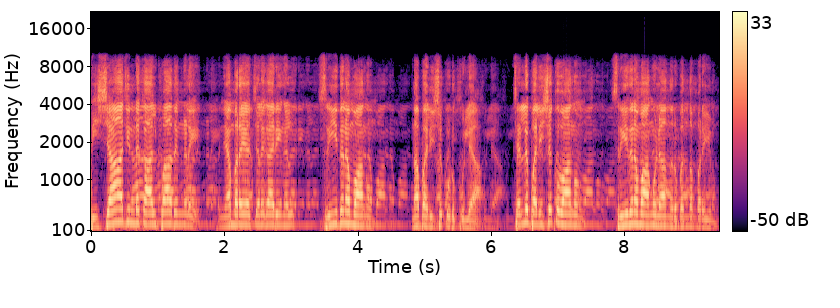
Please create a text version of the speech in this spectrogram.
പിശാജിന്റെ കാൽപാദങ്ങളെ ഞാൻ പറയാ ചില കാര്യങ്ങൾ സ്ത്രീധനം വാങ്ങും. എന്നാ പലിശ കൊടുക്കൂല. ചില പലിശക്ക് വാങ്ങും. സ്ത്രീധനം വാങ്ങൂല നിർബന്ധം പറയും.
